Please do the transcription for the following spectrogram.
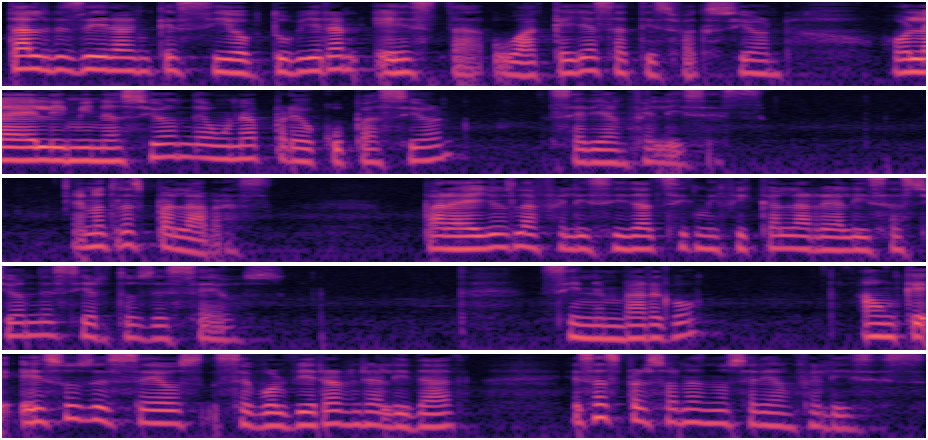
tal vez dirán que si obtuvieran esta o aquella satisfacción o la eliminación de una preocupación, serían felices. En otras palabras, para ellos la felicidad significa la realización de ciertos deseos. Sin embargo, aunque esos deseos se volvieran realidad, esas personas no serían felices.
